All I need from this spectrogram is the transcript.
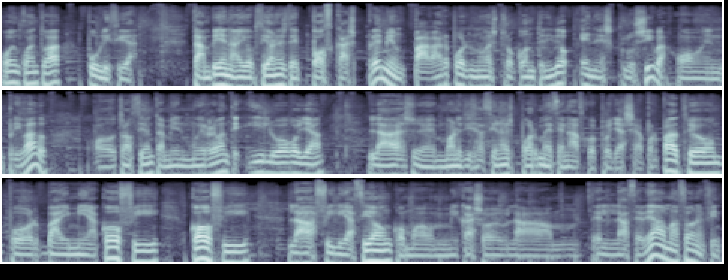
o en cuanto a publicidad. También hay opciones de podcast premium, pagar por nuestro contenido en exclusiva o en privado. Otra opción también muy relevante. Y luego ya las eh, monetizaciones por mecenazgo, pues ya sea por Patreon, por Buy Me a Coffee, Coffee, la afiliación, como en mi caso el enlace de Amazon, en fin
